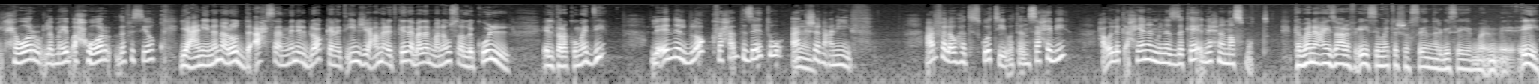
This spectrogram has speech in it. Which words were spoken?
الحوار لما يبقى حوار ده في سياقه. يعني إن أنا أرد أحسن من البلوك كانت إنجي عملت كده بدل ما نوصل لكل التراكمات دي؟ لأن ال block في حد ذاته اكشن عنيف. عارفة لو هتسكتي وتنسحبي هقول لك أحيانا من الذكاء إن إحنا نصمت طب أنا عايزه أعرف إيه سمات الشخصية النرجسية إيه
